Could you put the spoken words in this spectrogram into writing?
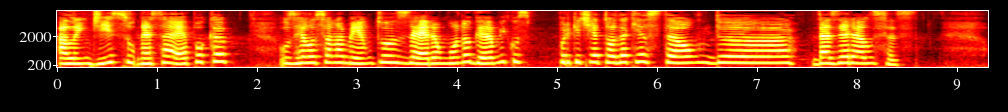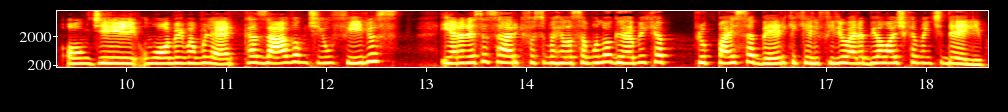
Além disso, nessa época, os relacionamentos eram monogâmicos porque tinha toda a questão da, das heranças onde um homem e uma mulher casavam, tinham filhos, e era necessário que fosse uma relação monogâmica para o pai saber que aquele filho era biologicamente dele.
